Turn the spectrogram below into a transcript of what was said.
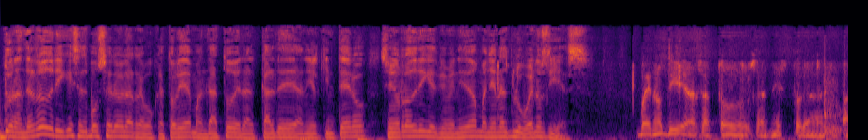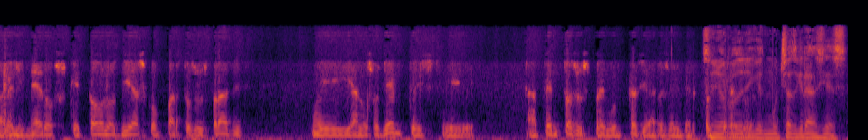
Don Andrés Rodríguez es vocero de la revocatoria de mandato del alcalde Daniel Quintero. Señor Rodríguez, bienvenido a Mañanas Blue. Buenos días. Buenos días a todos, a Néstor, a Padre Lineros, que todos los días comparto sus frases, y a los oyentes, eh, atento a sus preguntas y a resolver. Señor Rodríguez, muchas gracias.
